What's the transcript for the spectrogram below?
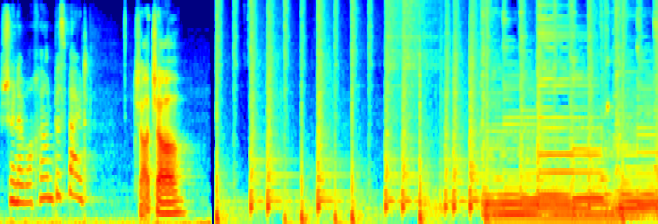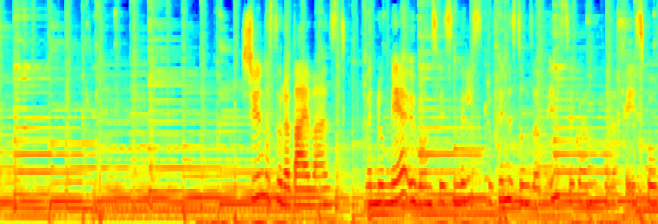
Schöne Woche und bis bald. Ciao, ciao. Schön, dass du dabei warst. Wenn du mehr über uns wissen willst, du findest uns auf Instagram oder Facebook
